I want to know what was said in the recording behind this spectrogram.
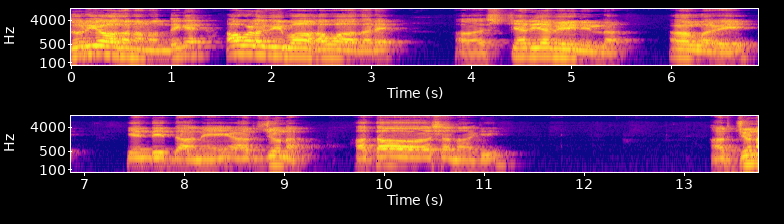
ದುರ್ಯೋಧನನೊಂದಿಗೆ ಅವಳ ವಿವಾಹವಾದರೆ ಆಶ್ಚರ್ಯವೇನಿಲ್ಲ, ಅಲ್ಲವೇ? ಎಂದಿದ್ದಾನೆ ಅರ್ಜುನ ಹತಾಶನಾಗಿ. ಅರ್ಜುನ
